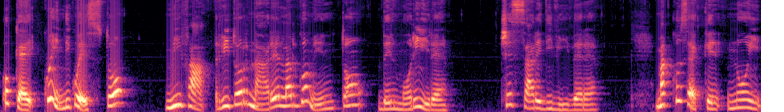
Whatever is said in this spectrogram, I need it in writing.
Ok, quindi questo mi fa ritornare all'argomento del morire, cessare di vivere. Ma cos'è che noi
